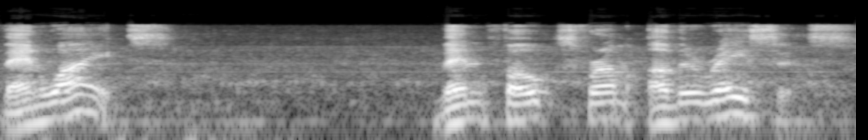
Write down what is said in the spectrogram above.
than whites, than folks from other races,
